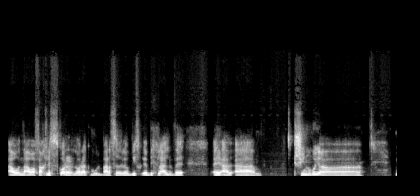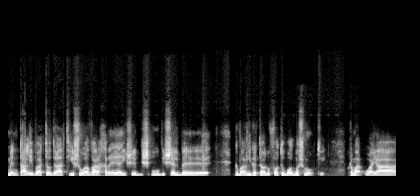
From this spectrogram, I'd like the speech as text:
העונה הוא הפך לסקורר, לא רק מול ברסה, אלא בכלל, והשינוי המנטלי והתודעתי שהוא עבר אחרי שהוא בישל בגמר ליגת האלופות הוא מאוד משמעותי. כלומר, הוא היה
